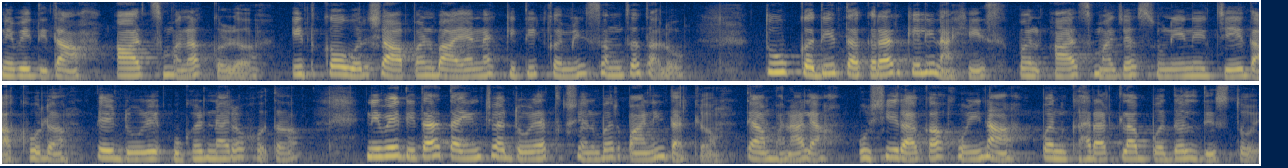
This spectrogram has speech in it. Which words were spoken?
निवेदिता आज मला कळलं. इतकं वर्ष आपण बायांना किती कमी समजत आलो. तू कधी तक्रार केली नाहीस पण आज माझ्या सुनेने जे दाखवलं ते डोळे उघडणारं होतं. निवेदिता ताईंच्या डोळ्यात क्षणभर पाणी दाटलं. त्या म्हणाल्या उशिरा का होईना पण घरातला बदल दिसतोय.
